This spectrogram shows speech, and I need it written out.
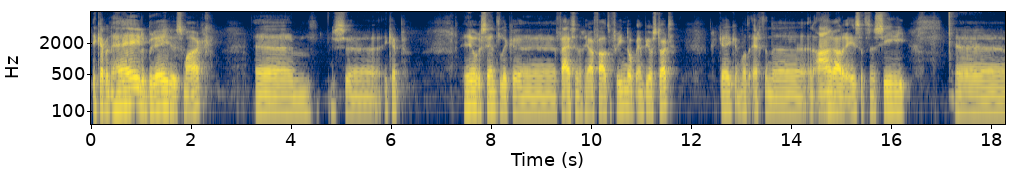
Ik heb een hele brede smaak. Ehm, dus ik heb heel recentelijk eh 25 jaar Foute Vrienden op NPO Start gekeken. Wat echt een, een aanrader is. Dat is een serie eh,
